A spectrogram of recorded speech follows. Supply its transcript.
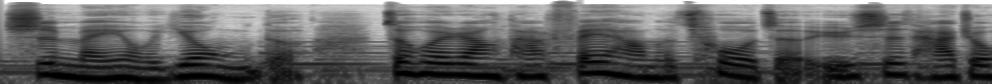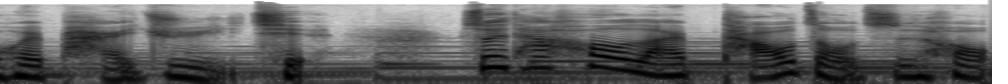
是没有用的，这会让她非常的挫折，于是她就会排拒一切。所以她后来逃走之后，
